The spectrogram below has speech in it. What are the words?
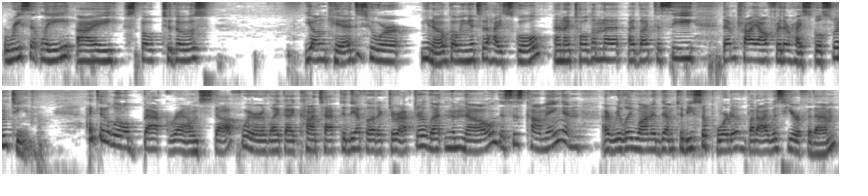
recently I spoke to those young kids who are, you know, going into the high school. And I told them that I'd like to see them try out for their high school swim team. Did a little background stuff where like I contacted the athletic director, letting them know this is coming and I really wanted them to be supportive, but I was here for them.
